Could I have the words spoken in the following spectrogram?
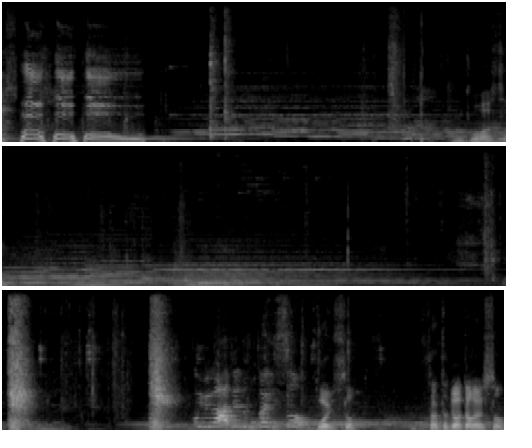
Ho, ho! 뭐 왔어? 어 여기 안에도 뭐가 있어 뭐가 있어? 산타도 왔다 가셨어?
